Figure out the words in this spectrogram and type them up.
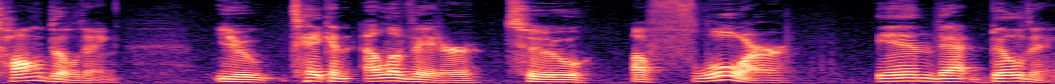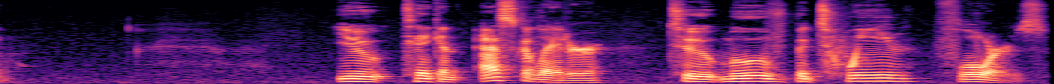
tall building, you take an elevator to a floor in that building. You take an escalator to move between floors.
